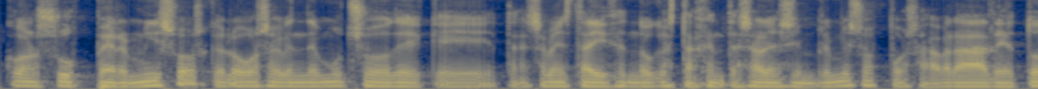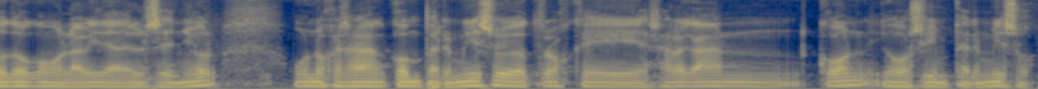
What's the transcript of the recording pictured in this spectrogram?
con sus permisos, que luego se vende mucho de que también está diciendo que esta gente sale sin permisos, pues habrá de todo como la vida del Señor, unos que salgan con permiso y otros que salgan con o sin permiso.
